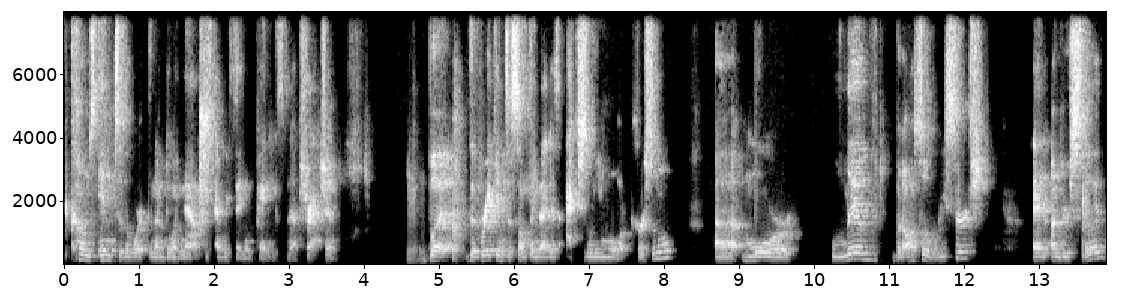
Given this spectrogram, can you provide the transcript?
comes into the work that I'm doing now because everything in painting is an abstraction. Mm-hmm. But the break into something that is actually more personal, uh, more lived, but also researched and understood,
